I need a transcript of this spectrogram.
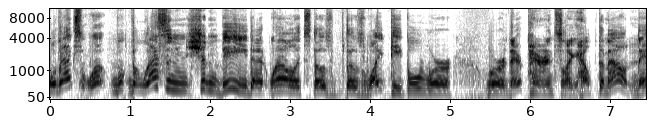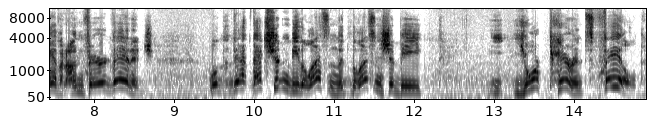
well, that's well, the lesson shouldn't be that well, it's those those white people were were their parents like helped them out and they have an unfair advantage. Well, that that shouldn't be the lesson. The, the lesson should be your parents failed.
